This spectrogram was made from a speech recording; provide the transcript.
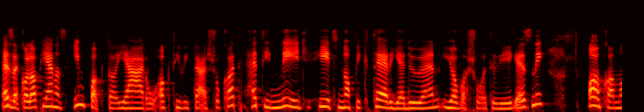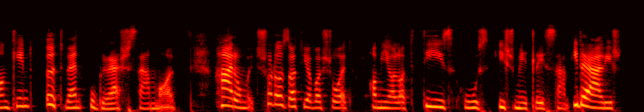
Ezek alapján az impaktal járó aktivitásokat heti 4-7 napig terjedően javasolt végezni, alkalmanként 50 ugrás számmal. 3-5 sorozat javasolt, ami alatt 10-20 ismétlés szám ideális,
